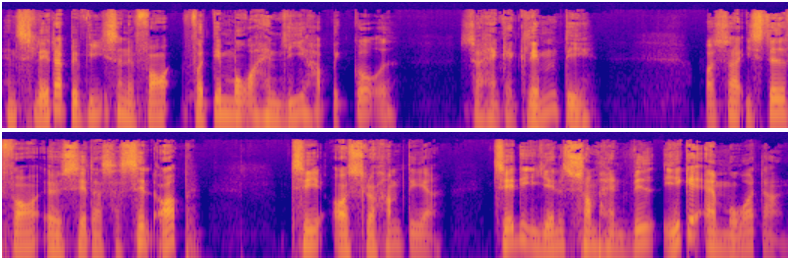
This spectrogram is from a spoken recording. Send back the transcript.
han sletter beviserne for, for det mor, han lige har begået, så han kan glemme det. Og så i stedet for øh, sætter sig selv op til at slå ham der det ihjel, som han ved ikke er morderen.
